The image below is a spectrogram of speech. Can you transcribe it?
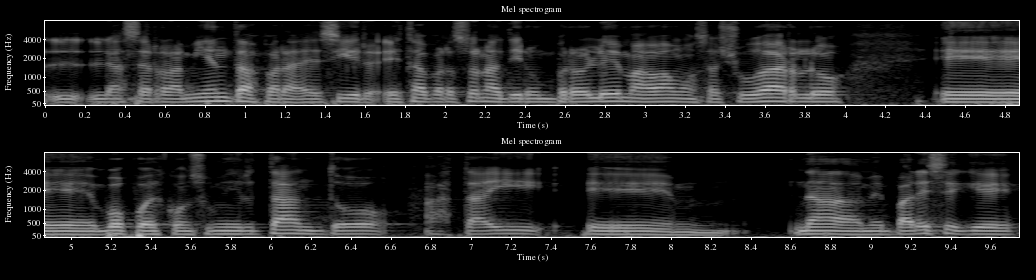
las herramientas para decir, esta persona tiene un problema, vamos a ayudarlo. eh, vos podés consumir tanto, hasta ahí. eh, nada, me parece que,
